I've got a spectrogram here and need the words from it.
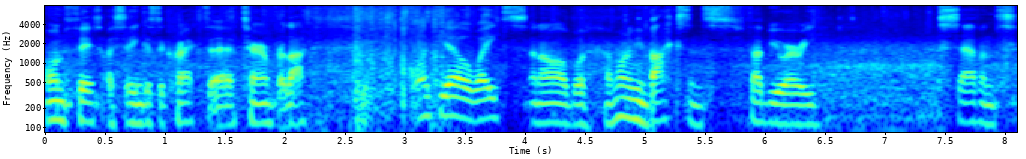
unfit, I think is the correct uh, term for that. I the L weights and all, but I've only been back since February 7th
